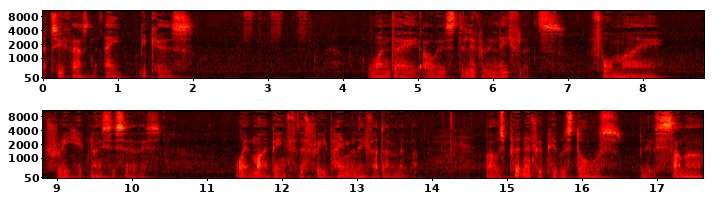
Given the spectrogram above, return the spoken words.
of 2008 because one day I was delivering leaflets for my free hypnosis service, or it might have been for the free pain relief, I don't remember. But I was putting them through people's doors, but it was summer.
